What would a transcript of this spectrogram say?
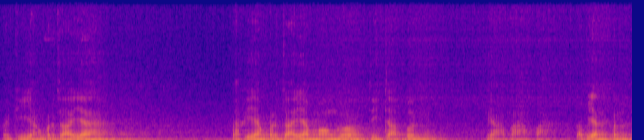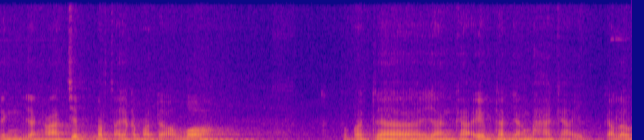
Bagi yang percaya bagi yang percaya monggo. Tidak pun nggak apa-apa. Tapi yang penting yang wajib percaya kepada Allah kepada yang gaib dan yang maha gaib. Kalau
